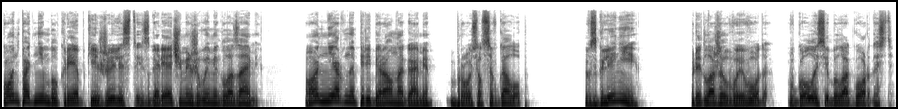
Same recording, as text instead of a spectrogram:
Конь под ним был крепкий, жилистый, с горячими живыми глазами. Он нервно перебирал ногами, бросился в галоп. «Взгляни!» — предложил воевода. В голосе была гордость.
